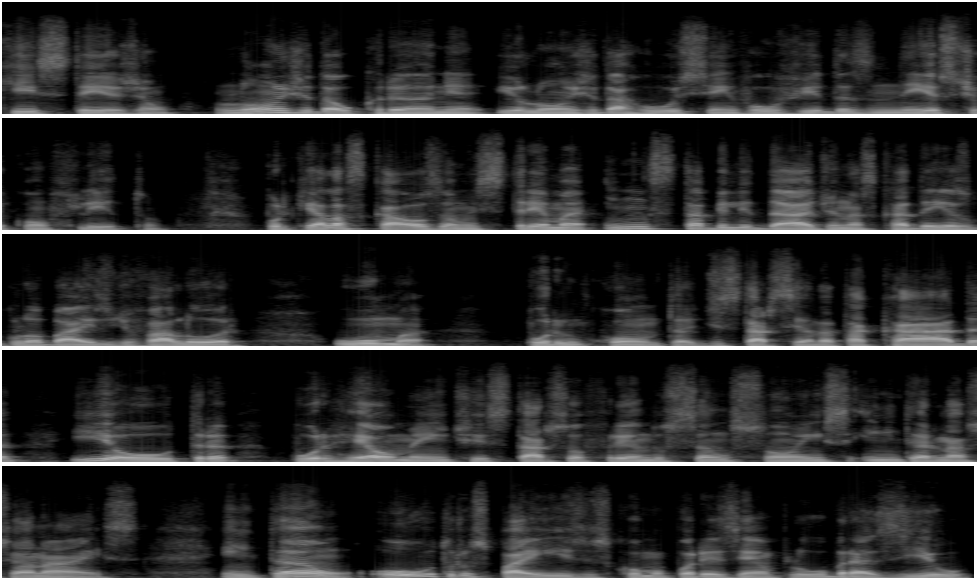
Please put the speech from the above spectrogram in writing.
que estejam longe da Ucrânia e longe da Rússia envolvidas neste conflito, porque elas causam extrema instabilidade nas cadeias globais de valor. Uma por conta de estar sendo atacada e outra por realmente estar sofrendo sanções internacionais. Então, outros países, como por exemplo o Brasil,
